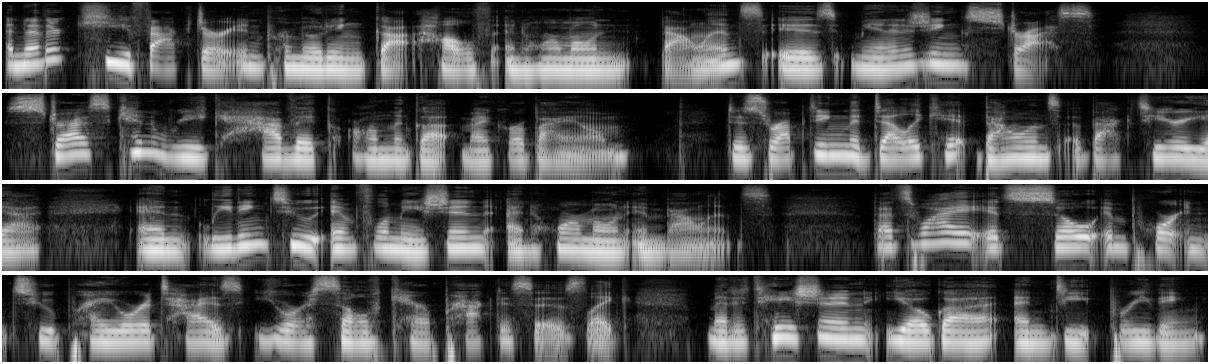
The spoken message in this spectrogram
Another key factor in promoting gut health and hormone balance is managing stress. Stress can wreak havoc on the gut microbiome, disrupting the delicate balance of bacteria and leading to inflammation and hormone imbalance. That's why it's so important to prioritize your self care practices like meditation, yoga, and deep breathing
